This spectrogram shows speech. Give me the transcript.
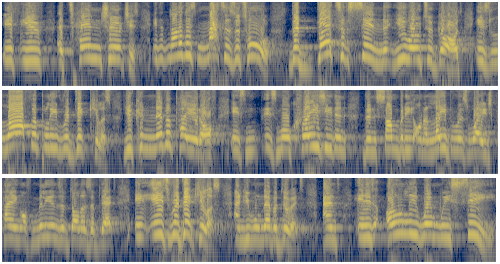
if you attend churches, it, none of this matters at all. The debt of sin that you owe to God is laughably ridiculous. You can never pay it off. It's, it's more crazy than, than somebody on a laborer's wage paying off millions of dollars of debt. It is ridiculous, and you will never do it. And it is only when we see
